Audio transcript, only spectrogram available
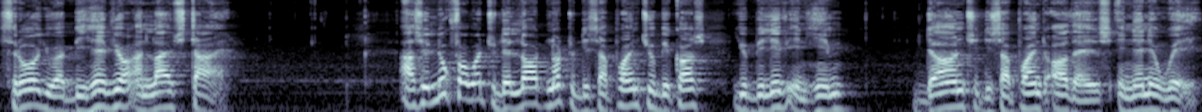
through your behavior and lifestyle. As you look forward to the Lord not to disappoint you because you believe in Him, don't disappoint others in any way.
